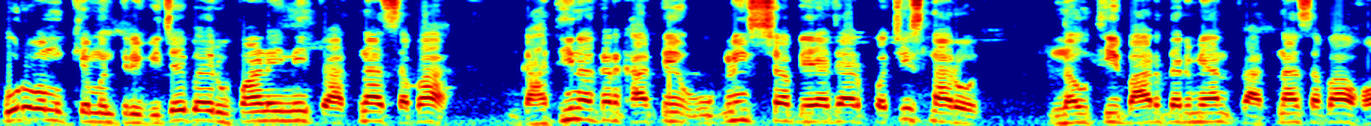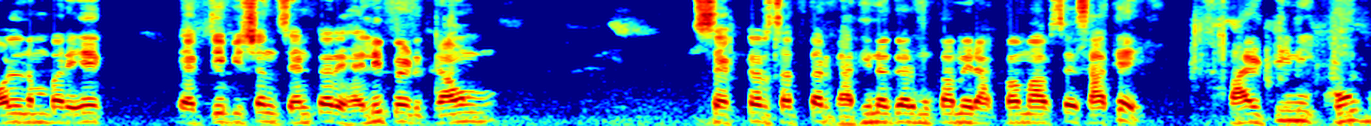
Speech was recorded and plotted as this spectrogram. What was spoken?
પૂર્વ મુખ્યમંત્રી વિજયભાઈ રૂપાણીની પ્રાર્થના સભા ગાંધીનગર ખાતે ઓગણીસ છ બે હજાર પચીસના રોજ નવથી બાર દરમિયાન પ્રાર્થના સભા, હોલ નંબર એક, exhibition centre, helipad ground sector સત્તર, ગાંધીનગર મુકામે રાખવામાં આવશે. સાથે પાર્ટીની ખૂબ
